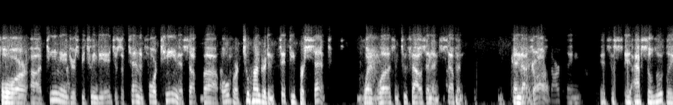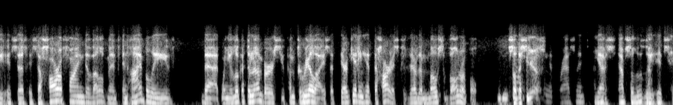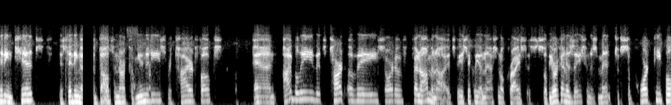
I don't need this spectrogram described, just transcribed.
for uh, teenagers between the ages of 10 and 14 is up uh, over 250 percent what it was in 2007 and that's startling it's just, it, absolutely it's a it's a horrifying development and i believe that when you look at the numbers you come to realize that they're getting hit the hardest because they're the most vulnerable so the yes. harassment yes absolutely it's hitting kids it's hitting adults in our communities, retired folks. And I believe it's part of a sort of phenomena. It's basically a national crisis. So the organization is meant to support people,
